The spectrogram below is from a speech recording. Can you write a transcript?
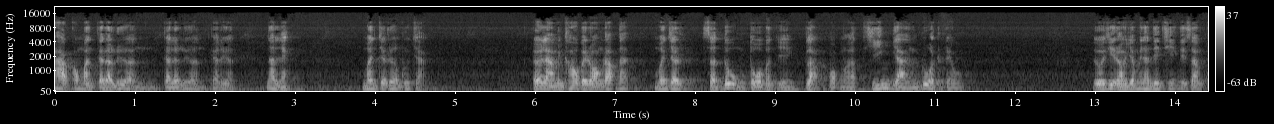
ภาพของมันแต่ละเรื่อง แต่ละเรื่องแต่ละเรื่องนั่นแหละ มันจะเริ่มรู้จักเวลามันเข้าไปรองรับนะ มันจะสะดุ้งตัวมันเองกลับออกมาทิ้งอย่างรวดเร็ว โดยที่เรายังไม่ทันได้ทิ้งด้วยซ้ำไป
